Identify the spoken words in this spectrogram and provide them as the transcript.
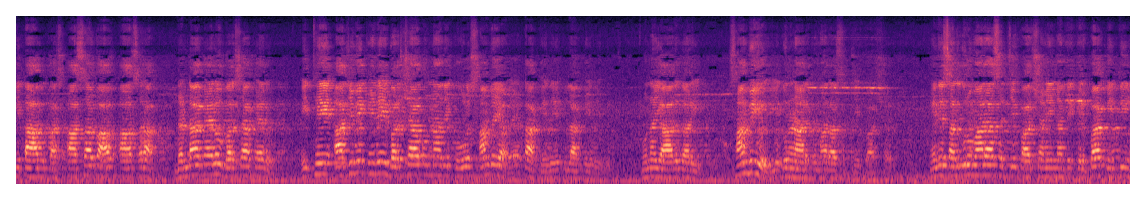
ਕਿਤਾਬ ਕਸ, ਆਸਾ ਭਾਵ ਆਸਰਾ। ਡੰਡਾ ਕਹਿ ਲੋ ਵਰਸ਼ਾ ਕਹਿ ਲੋ ਇੱਥੇ ਅੱਜ ਵੀ ਕਹਿੰਦੇ ਵਰਸ਼ਾ ਉਹਨਾਂ ਦੇ ਕੋਲ ਸਾਂਭਿਆ ਹੋਇਆ, ਢਾਕੇ ਦੇ ਇਲਾਕੇ ਦੇ ਵਿੱਚ। ਉਹਨਾਂ ਯਾਦਗਾਰੀ ਸਾਂਭੀ ਹੋਈ ਹੈ, ਗੁਰੂ ਨਾਨਕ ਮਹਾਰਾਜ ਸੱਚੇ ਪਾਤਸ਼ਾਹ ਕਹਿੰਦੇ ਸਤਿਗੁਰੂ ਮਹਾਰਾਜ ਸੱਚੇ ਪਾਤਸ਼ਾਹ ਨੇ ਇਹਨਾਂ ਤੇ ਕਿਰਪਾ ਕੀਤੀ,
